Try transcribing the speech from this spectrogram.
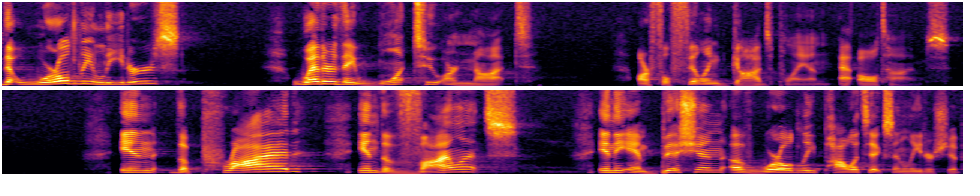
that worldly leaders, whether they want to or not, are fulfilling God's plan at all times. In the pride, in the violence, in the ambition of worldly politics and leadership,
